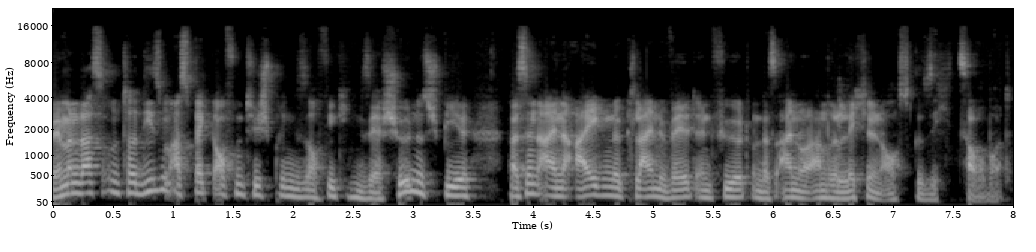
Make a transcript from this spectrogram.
wenn man das unter diesem Aspekt auf den Tisch bringt, ist es auch wirklich ein sehr schönes Spiel, was in eine eigene kleine Welt entführt und das ein oder andere Lächeln aufs Gesicht zaubert.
